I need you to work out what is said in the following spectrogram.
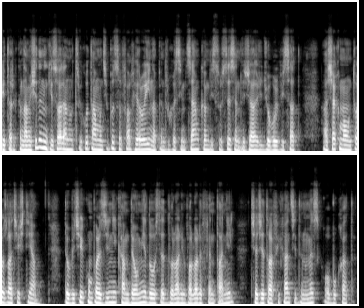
Peter, când am ieșit din închisoare anul trecut, am început să fac heroină pentru că simțeam că îmi distrusesem deja jobul visat, așa că m-am întors la ce știam. De obicei cumpăr zilnic cam de 1200 de dolari în valoare fentanil, ceea ce traficanții denumesc o bucată.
